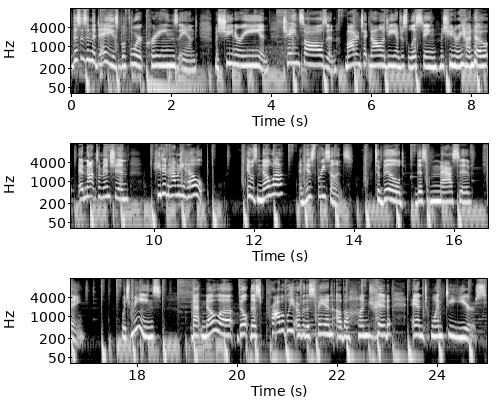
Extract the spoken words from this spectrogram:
this is in the days before cranes and machinery and chainsaws and modern technology. I'm just listing machinery I know, and not to mention, he didn't have any help. It was Noah and his three sons to build this massive thing, which means that Noah built this probably over the span of 120 years.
